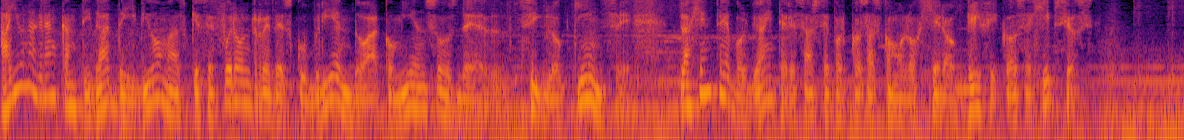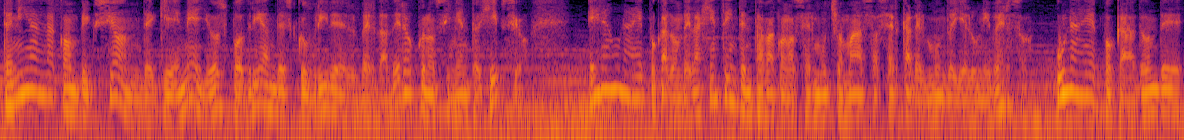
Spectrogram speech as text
Hay una gran cantidad de idiomas que se fueron redescubriendo a comienzos del siglo XV. La gente volvió a interesarse por cosas como los jeroglíficos egipcios. Tenían la convicción de que en ellos podrían descubrir el verdadero conocimiento egipcio. Era una época donde la gente intentaba conocer mucho más acerca del mundo y el universo. Una época donde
